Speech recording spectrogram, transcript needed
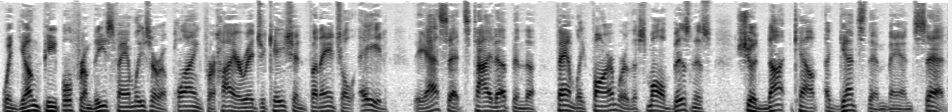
When young people from these families are applying for higher education financial aid, the assets tied up in the family farm or the small business should not count against them, Mann said.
